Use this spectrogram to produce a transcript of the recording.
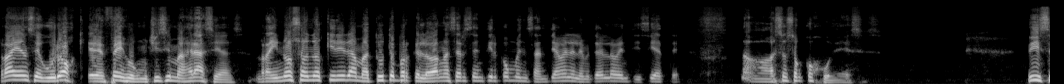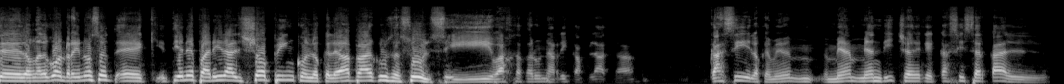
Ryan Seguroski de Facebook, muchísimas gracias. Reynoso no quiere ir a Matute porque lo van a hacer sentir como en Santiago en el elemento del 97. No, esos son cojudeces. Dice Don Algón, Reynoso eh, tiene para ir al shopping con lo que le va a pagar Cruz Azul. Sí, va a sacar una rica plata. Casi, lo que me, me han dicho es que casi cerca al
